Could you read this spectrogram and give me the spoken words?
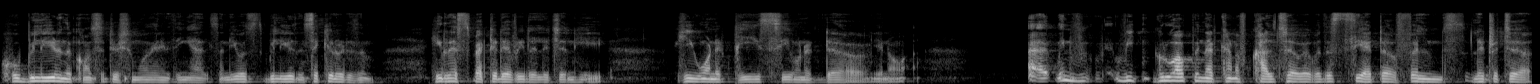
who believed in the constitution more than anything else, and he was believed in secularism. He respected every religion. He he wanted peace. He wanted, uh, you know. I mean, we grew up in that kind of culture where there was theater, films, literature.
